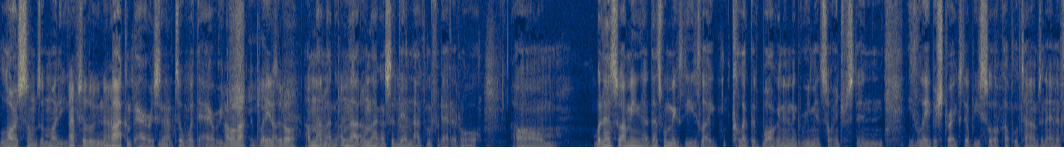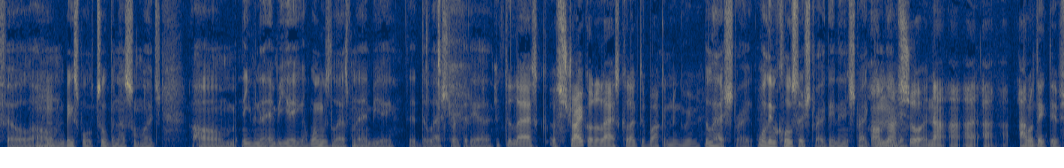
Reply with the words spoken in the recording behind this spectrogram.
large sums of money. Absolutely not. By comparison no. to what the average. I don't knock the players you know, at all. I'm not. I'm not. I'm not going to sit there and knock them for that at all. Um, but that's I mean that's what makes these like collective bargaining agreements so interesting. These labor strikes that we saw a couple of times in the NFL, Mm-hmm. um, baseball too, but not so much. Um, even the NBA. When was the last one in the NBA? The, the last strike that they had. The last strike or the last collective bargaining agreement? The last strike. Well, they were close to a strike. They didn't strike. I'm not sure. No, I, I, I, don't think they've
